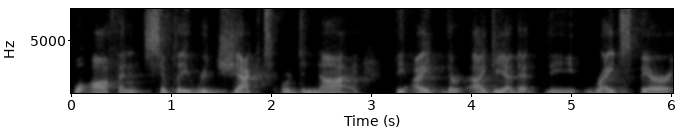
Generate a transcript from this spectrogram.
will often simply reject or deny the, the idea that the rights bearer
